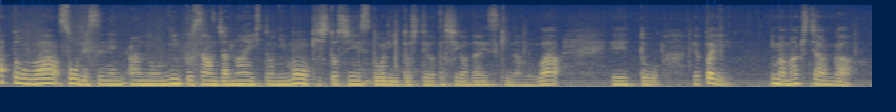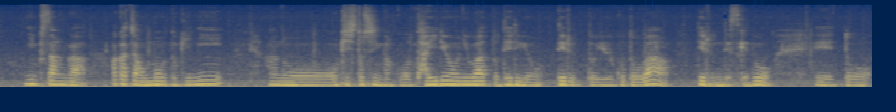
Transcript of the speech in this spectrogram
あとはそうですねあの妊婦さんじゃない人にもオキシトシンストーリーとして私が大好きなのはえっ、ー、とやっぱり今まきちゃんが妊婦さんが赤ちゃんを思う時にあのオキシトシンがこう大量にわっと出るよ出るということは出るんですけど、えーと、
